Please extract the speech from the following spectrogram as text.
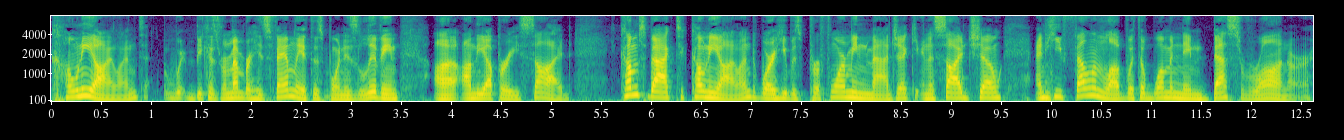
Coney Island, because remember, his family at this point is living uh, on the Upper East Side. He comes back to Coney Island, where he was performing magic in a sideshow, and he fell in love with a woman named Bess Rahner,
